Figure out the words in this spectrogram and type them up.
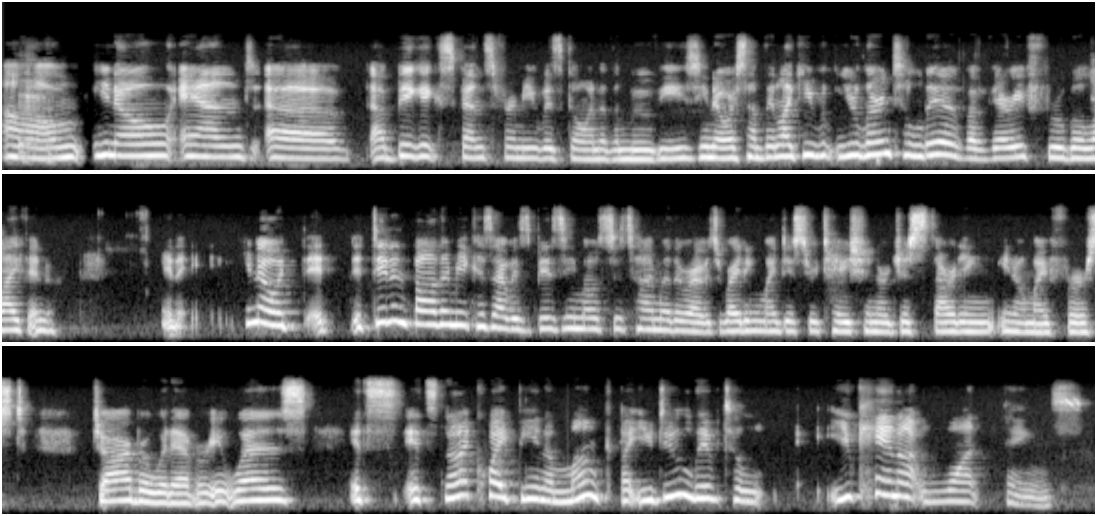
Um, you know, and uh, a big expense for me was going to the movies, you know, or something like you. You learn to live a very frugal life, and it, you know, it, it, it didn't bother me because I was busy most of the time, whether I was writing my dissertation or just starting, you know, my first job or whatever. It was, it's, it's not quite being a monk, but you do live to, you cannot want things.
